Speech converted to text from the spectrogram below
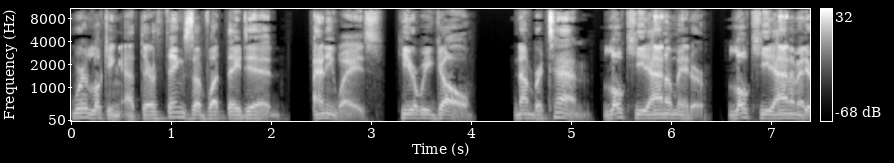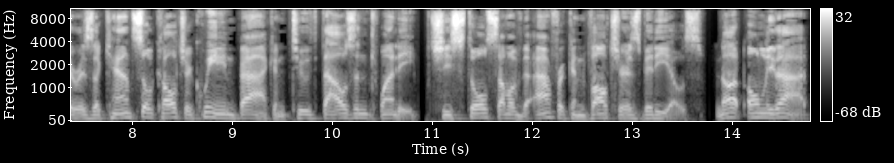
we're looking at their things of what they did. Anyways, here we go. Number 10, Loki Animator. Loki Animator is a cancel culture queen back in 2020. She stole some of the African Vultures videos. Not only that,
